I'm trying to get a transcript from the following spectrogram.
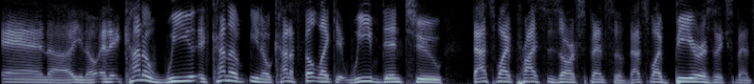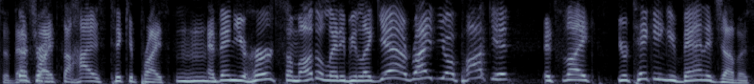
And uh, you know, and it kind of we it kind of, you know, kind of felt like it weaved into that's why prices are expensive. That's why beer is expensive. That's, That's why right. it's the highest ticket price. Mm-hmm. And then you heard some other lady be like, "Yeah, right in your pocket." It's like you're taking advantage of us.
